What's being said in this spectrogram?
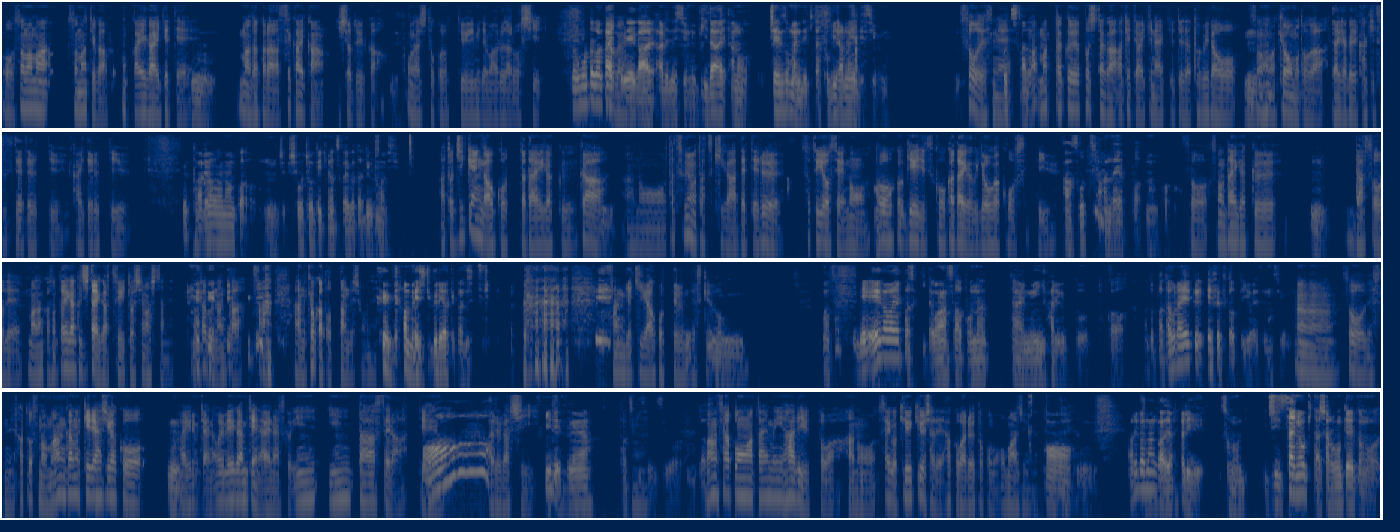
をそのまま、そのままっていうか、もう一回描いてて、うん。まあだから世界観一緒というか、同じところっていう意味でもあるだろうし、京本が描いてる絵があれですよね。美大、あの、チェーンソーマンにできた扉の絵ですよね。そうですねま、全くポチタが開けてはいけないって言ってた扉を、うんそのまま京本が大学で書き続けてるっていう、書いてるっていう。あれはなんか、うん、象徴的な使い方でうまいし。あと事件が起こった大学が、うんあの、辰巳達樹が出てる卒業生の東北芸術工科大学洋画コースっていう、あ、そっちなんだ、やっぱ。なんか。そう、その大学うん。だそうで、まあなんかその大学自体がツイートしてましたね。まあ多分なんか、さ あの許可取ったんでしょうね。勘弁してくれよって感じですけ 惨劇が起こってるんですけど。ど。うん。まあさっき、で、映画はやっぱさっき言った Once Upon a Time in Hollywood とか、あとバタフライエフェクトって言われてますよね。うん、そうですね。あとその漫画の切れ端がこうん。う入るみたいな、俺映画みたいなあれなんですけど、インインターステラーっていうあのあがあるらしい。いいですね。達樹先生は。ワンサポンアタイムインハリウッドは、あの、最後救急車で運ばれるとこもオマージュになってあうんあれがなんかやっぱり、その、実際に起きたシャロン・テートの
